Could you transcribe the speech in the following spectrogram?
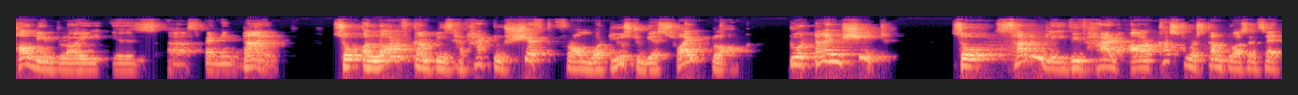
how the employee is uh, spending time. So a lot of companies have had to shift from what used to be a swipe clock to a time sheet so suddenly we've had our customers come to us and said,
